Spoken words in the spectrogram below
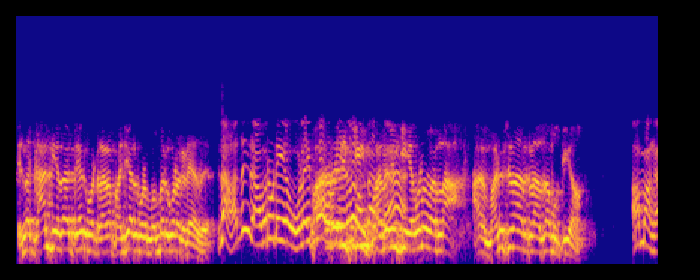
என்ன காந்தி ஏதாவது தேர்வு பண்றாரா பஞ்சாயத்து போர்டு மெம்பர் கூட கிடையாது. இல்ல அது அவருடைய உழைப்பு பதவிக்கு எவனும் வரலாம். அவன் மனுஷனா இருக்கலாம் அதுதான் முக்கியம். ஆமாங்க.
